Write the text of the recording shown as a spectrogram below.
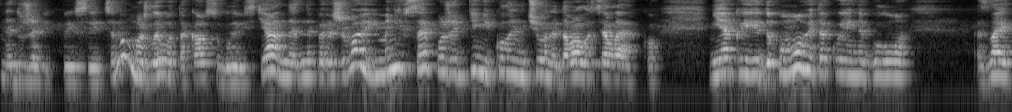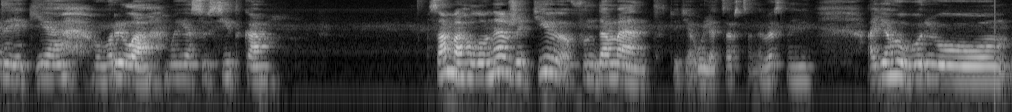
не дуже підписуються. Ну, можливо, така особливість. Я не, не переживаю, і мені все по житті ніколи нічого не давалося легко. Ніякої допомоги такої не було. Знаєте, як я говорила моя сусідка, Саме головне в житті фундамент. Тетя Оля, царство небесне їй. А я говорю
